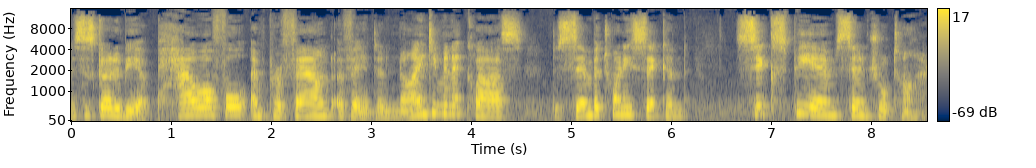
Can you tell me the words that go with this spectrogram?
This is going to be a powerful and profound event, a 90 minute class, December 22nd, 6 p.m. Central Time.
